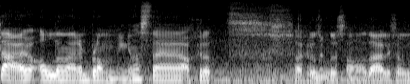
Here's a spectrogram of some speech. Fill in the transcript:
det er jo all den der blandingen. Altså. Det er akkurat, akkurat som dere sa. Det er liksom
